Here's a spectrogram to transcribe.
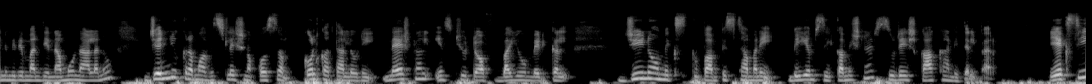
ఎనిమిది మంది నమూనాలను జన్యుక్రమ విశ్లేషణ కోసం కోల్కతాలోని నేషనల్ ఇన్స్టిట్యూట్ ఆఫ్ బయోమెడికల్ జీనోమిక్స్కు పంపిస్తామని డీఎంసీ కమిషనర్ సురేష్ కాకాని తెలిపారు. ఎక్సీ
